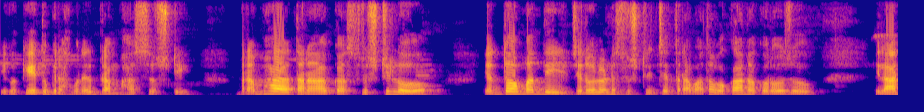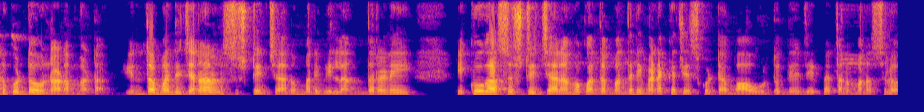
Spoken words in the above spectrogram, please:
ఈ యొక్క కేతు గ్రహం అనేది బ్రహ్మ సృష్టి బ్రహ్మ తన యొక్క సృష్టిలో ఎంతోమంది జనులను సృష్టించిన తర్వాత ఒకానొక రోజు ఇలా అనుకుంటూ ఉన్నాడనమాట ఇంతమంది జనాలను సృష్టించాను మరి వీళ్ళందరినీ ఎక్కువగా సృష్టించానేమో కొంతమందిని వెనక్కి తీసుకుంటే బాగుంటుంది అని చెప్పి తన మనసులో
